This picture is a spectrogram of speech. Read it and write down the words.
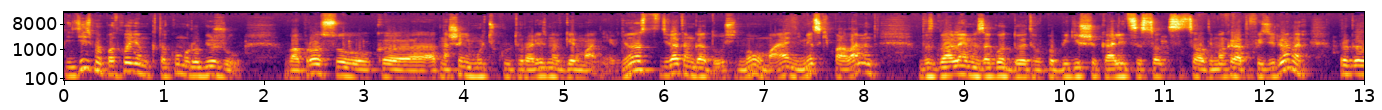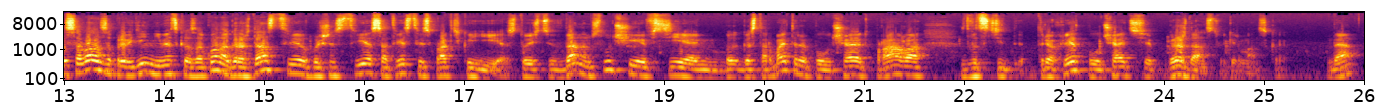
И здесь мы подходим к такому рубежу, вопросу к отношению мультикультурализма в Германии. В 1999 году, 7 мая, немецкий парламент, возглавляемый за год до этого победившей коалиции социал-демократов и зеленых, проголосовал за проведение немецкого закона о гражданстве в большинстве в соответствии с практикой ЕС. То есть в данном случае все гастарбайтеры получают право с 23 лет получать гражданство германское. Да?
